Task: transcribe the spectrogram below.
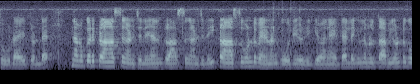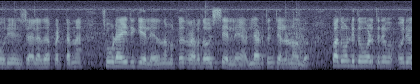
ചൂടായിട്ടുണ്ട്. നമുക്കൊരു ഗ്ലാസ് കാണിച്ചില്ല? ഞാൻ ഗ്ലാസ് കാണിച്ചില്ല? ഈ ഗ്ലാസ് കൊണ്ട് വേണം കോരി ഒഴിക്കുവാനായിട്ട്. അല്ലെങ്കിൽ നമ്മൾ തവി കൊണ്ട് കോരി ഒഴിച്ചാൽ അത് പെട്ടെന്ന് ചൂടായിരിക്കുകയല്ലേ? അത് നമുക്ക് റവ ദോശയല്ലേ എല്ലായിടത്തും ചെല്ലണമല്ലോ. അപ്പോൾ അതുകൊണ്ട് ഇതുപോലത്തെ ഒരു ഒരു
